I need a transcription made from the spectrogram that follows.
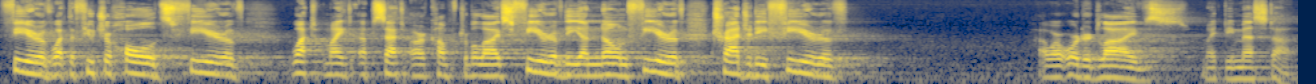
Fear of what the future holds, fear of what might upset our comfortable lives, fear of the unknown, fear of tragedy, fear of how our ordered lives might be messed up.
